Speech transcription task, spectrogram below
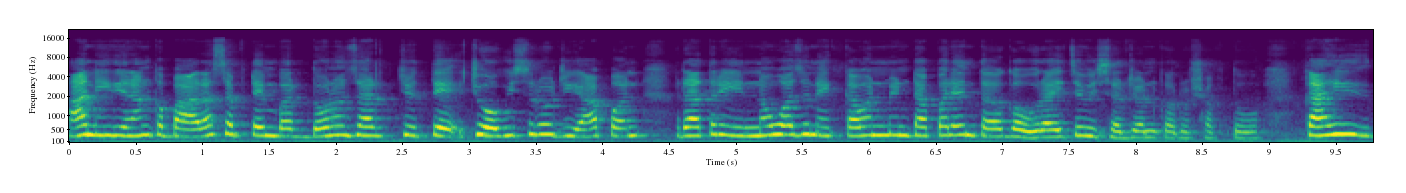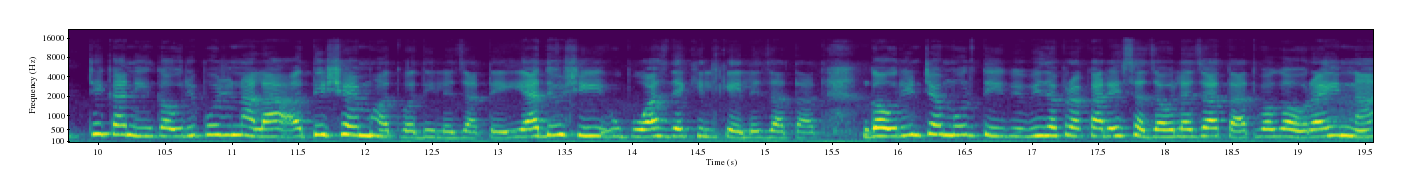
आणि दिनांक बारा सप्टेंबर दोन हजार च ते चोवीस रोजी आपण रात्री नऊ वाजून एक्कावन्न मिनिटापर्यंत गौराईचे विसर्जन करू शकतो. काही ठिकाणी गौरी पूजनाला अतिशय महत्त्व दिले जाते. या दिवशी उप उपवास देखील केले जातात. गौरींच्या मूर्ती विविध प्रकारे सजवल्या जातात व गौराईंना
